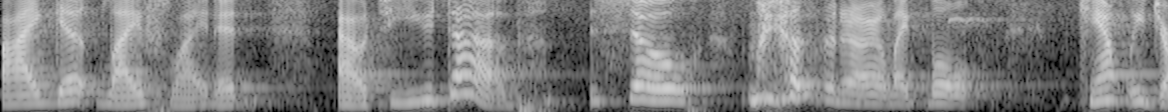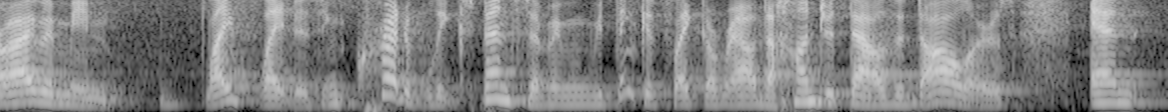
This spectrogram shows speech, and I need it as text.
I get life flighted out to UW. So my husband and I are like, well, can't we drive? I mean, life flight is incredibly expensive. I mean, we think it's like around $100,000. And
